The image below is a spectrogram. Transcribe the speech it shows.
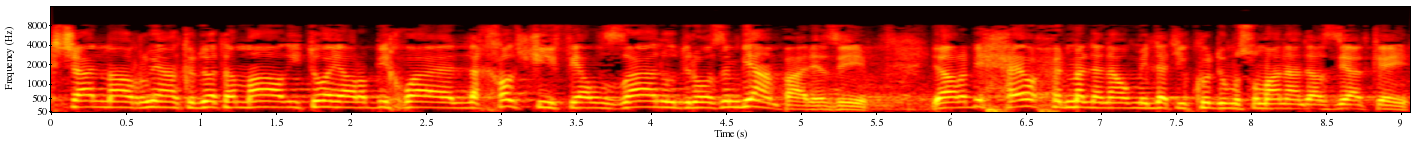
کچانمان ڕویان کردوەتە ماڵی تۆ یاڕەبی خوایە لە خەڵکی فێڵزان و درۆزن بیان پارێزی یاڕەبی حەیا و حرمە لە ناو میلەتی کورد و مسلماناندا زیاد کەی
